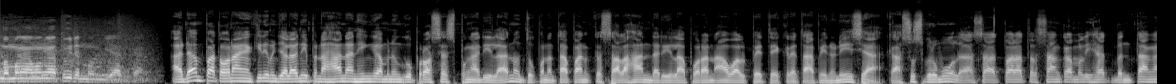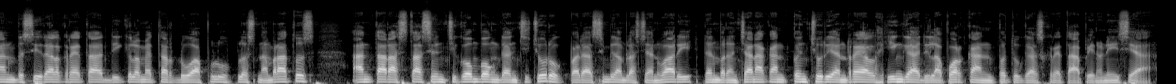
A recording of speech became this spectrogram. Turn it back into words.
mengetahui dan membiarkan. Ada empat orang yang kini menjalani penahanan hingga menunggu proses pengadilan untuk penetapan kesalahan dari laporan awal PT Kereta Api Indonesia. Kasus bermula saat para tersangka melihat bentangan besi rel kereta di kilometer 20 plus 600 antara stasiun Cigombong dan Cicurug pada 19 Januari dan merencanakan pencurian rel hingga dilaporkan petugas Kereta Api Indonesia.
